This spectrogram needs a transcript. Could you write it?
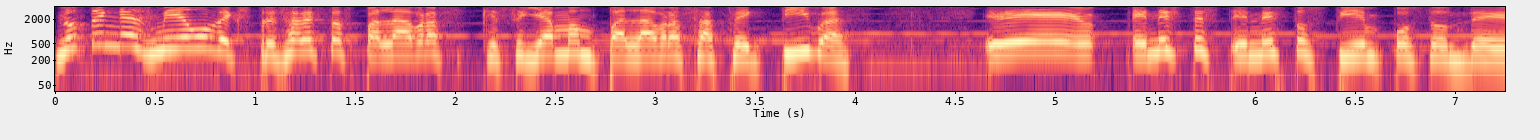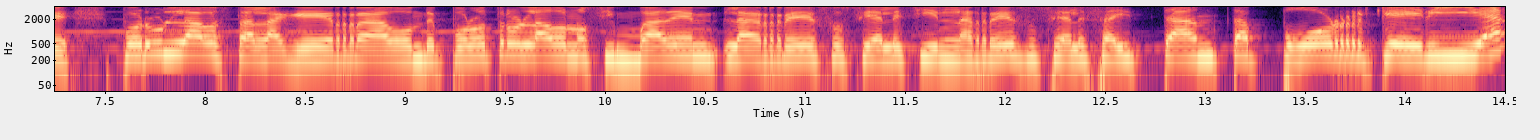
No tengas miedo de expresar estas palabras que se llaman palabras afectivas. Eh, en, este, en estos tiempos donde por un lado está la guerra, donde por otro lado nos invaden las redes sociales y en las redes sociales hay tanta porquería,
